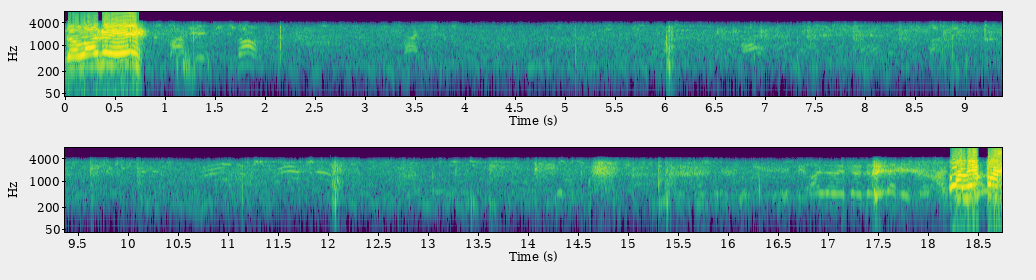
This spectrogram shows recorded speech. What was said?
Deu logo aí. Falei pra...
